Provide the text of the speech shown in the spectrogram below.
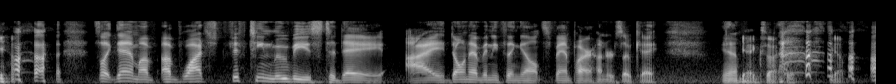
it's like, damn, I've I've watched 15 movies today. I don't have anything else. Vampire Hunter's okay. Yeah, exactly. yeah.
